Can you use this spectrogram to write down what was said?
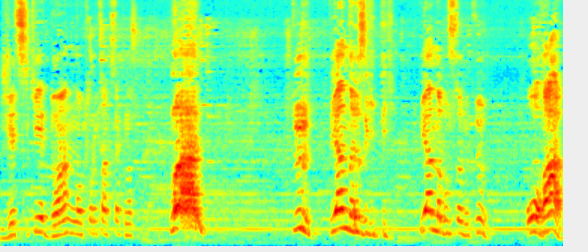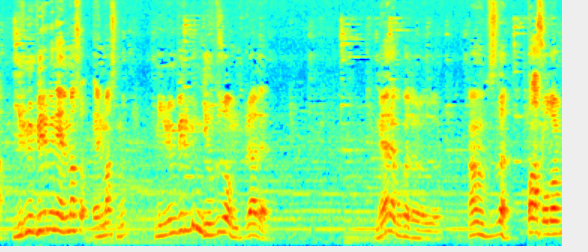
Jet ski'ye Doğan motoru taksak nasıl? Lan! Dur! Bir anda hızlı gittik. Bir anda boostladık dur. Oha! 21 bin elmas elmas mı? 21 bin yıldız olmuş birader. Ne ara bu kadar oldu? Ha hızlı. Bas oğlum.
